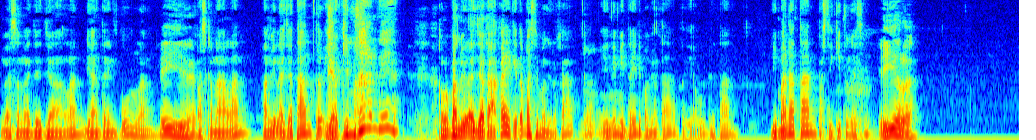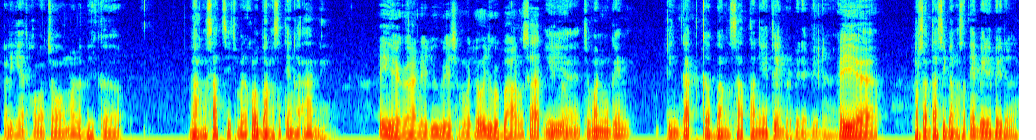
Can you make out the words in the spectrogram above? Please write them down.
Nggak sengaja jalan, dianterin pulang. iya Pas kenalan, panggil aja tante. Ya gimana ya? Kalau panggil aja kakak ya kita pasti manggil kakak. Ini mintanya dipanggil tante. Ya udah tan. Di mana tan? Pasti gitu gak sih? iyalah Paling ya kalau cowok mah lebih ke bangsat sih. Cuman kalau bangsat ya nggak aneh. Iya nggak aneh juga ya, semua cowok juga bangsat gitu Iya, cuman mungkin tingkat kebangsatannya itu yang berbeda-beda. iya Persentasi bangsatnya beda-beda lah.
